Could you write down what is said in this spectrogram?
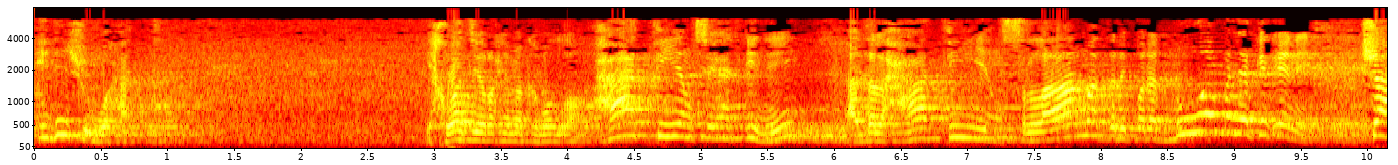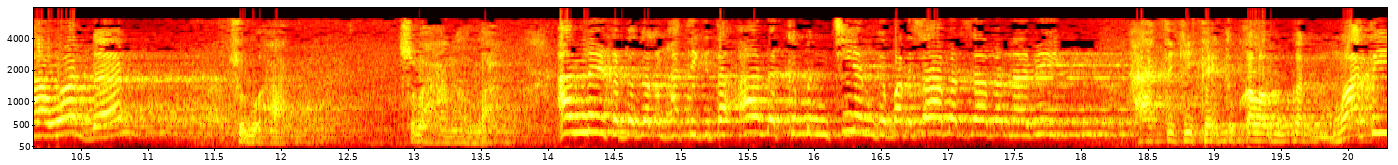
ini syubhat Ikhwati rahimakumullah hati yang sehat ini adalah hati yang selamat daripada dua penyakit ini syahwat dan subhanallah. Andai kata dalam hati kita ada kebencian kepada sahabat-sahabat Nabi hati kita itu kalau bukan mati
